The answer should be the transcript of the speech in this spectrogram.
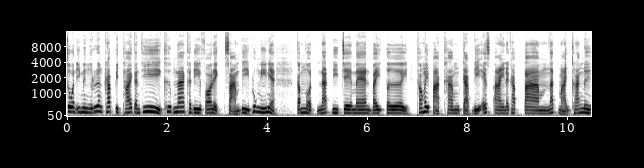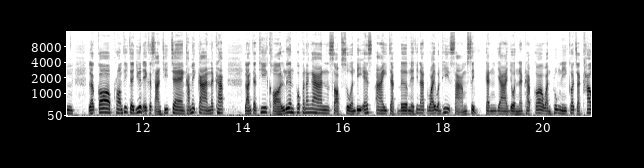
ส่วนอีกหนึ่งเรื่องครับปิดท้ายกันที่คืบหน้าคดี Forex 3D พรุ่งนี้เนี่ยกำหนดนัดดีเจแมนใบเตย เข้าให้ปากคำกับ DSI นะครับตามนัดหมายอีกครั้งหนึ่งแล้วก็พร้อมที่จะยื่นเอกสารชี้แจงคำให้การนะครับ หลังจากที่ขอเลื่อนพบพนักงานสอบสวน DSI จากเดิมเนี่ยที่นัดไว้วันที่ 30 กันยายนนะครับก็วันพรุ่งนี้ก็จะเข้า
